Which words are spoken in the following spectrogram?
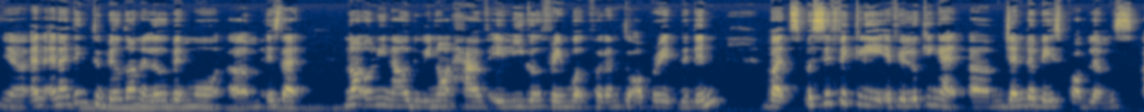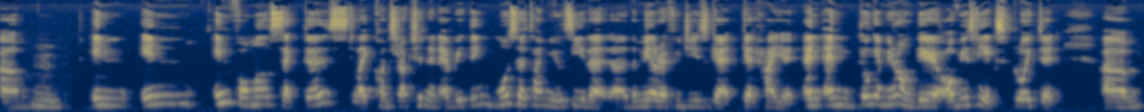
Yeah, and, and I think to build on a little bit more um, is that not only now do we not have a legal framework for them to operate within, but specifically if you're looking at um, gender-based problems, um, mm. in in informal sectors like construction and everything, most of the time you'll see that uh, the male refugees get get hired, and and don't get me wrong, they're obviously exploited. Um,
